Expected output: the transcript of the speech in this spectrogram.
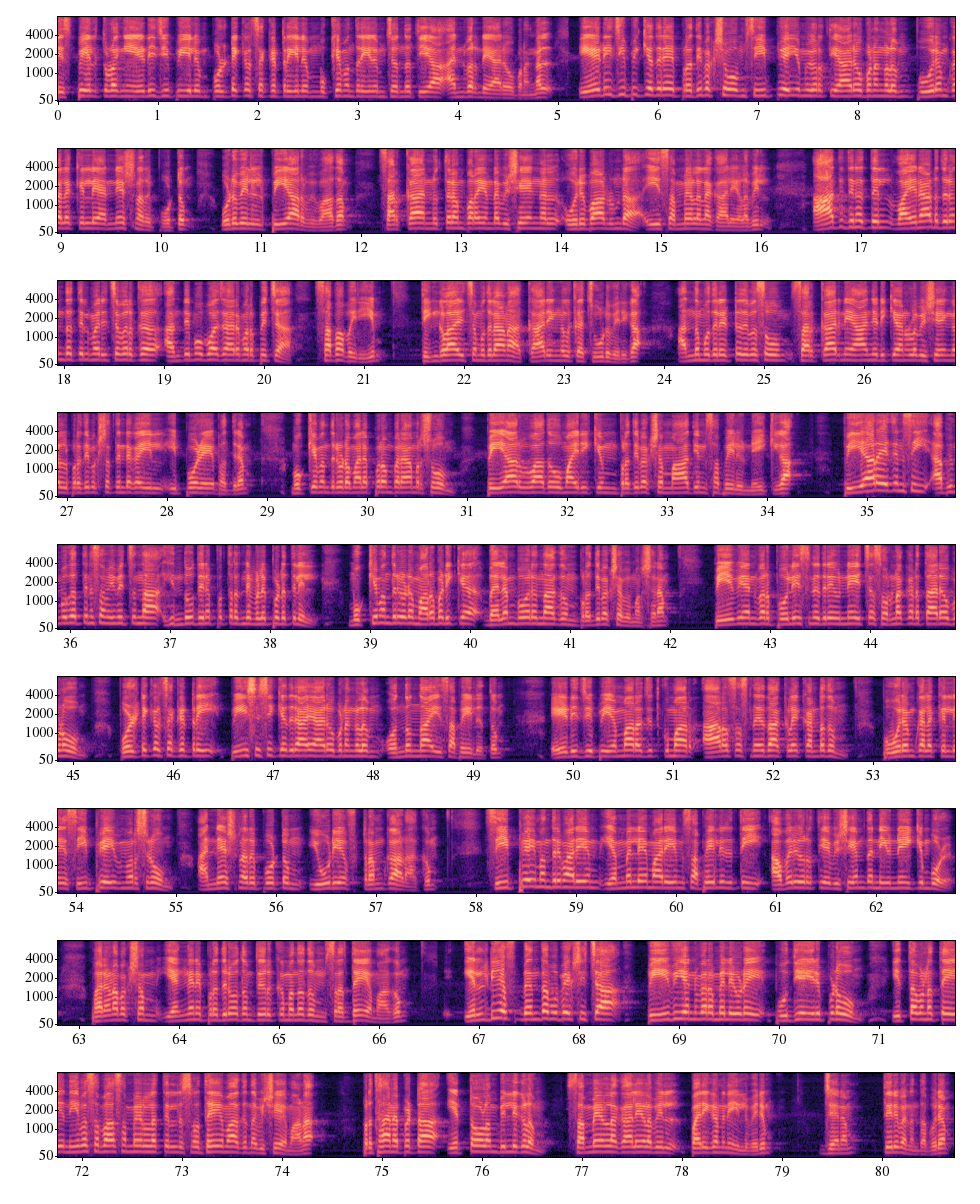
എസ് പിയിൽ തുടങ്ങി എ ഡി ജി പിയിലും പൊളിറ്റിക്കൽ സെക്രട്ടറിയിലും മുഖ്യമന്ത്രിയിലും ചെന്നെത്തിയ അൻവറിന്റെ ആരോപണങ്ങൾ. എ ഡി ജി പിക്കെതിരെ പ്രതിപക്ഷവും സി പി ഐയും ഉയർത്തിയ ആരോപണങ്ങളും പൂരം കലക്കിലെ അന്വേഷണ റിപ്പോർട്ടും. ഒടുവിൽ പി ആർ വിവാദം. സർക്കാരിന് ഉത്തരം പറയേണ്ട വിഷയങ്ങൾ ഒരുപാടുണ്ട് ഈ സമ്മേളന കാലയളവിൽ. ആദ്യ ദിനത്തിൽ വയനാട് ദുരന്തത്തിൽ മരിച്ചവർക്ക് അന്തിമോപചാരമർപ്പിച്ച സഭ പിരിയും. തിങ്കളാഴ്ച മുതലാണ് കാര്യങ്ങൾക്ക് ചൂട് വരിക. അന്ന് മുതൽ എട്ട് ദിവസവും സർക്കാരിനെ ആഞ്ഞടിക്കാനുള്ള വിഷയങ്ങൾ പ്രതിപക്ഷത്തിന്റെ കയ്യിൽ ഇപ്പോഴേ ഭദ്രം. മുഖ്യമന്ത്രിയുടെ മലപ്പുറം പരാമർശവും പി ആർ വിവാദവുമായിരിക്കും പ്രതിപക്ഷം ആദ്യം സഭയിൽ ഉന്നയിക്കുക. പി ആർ ഏജൻസി അഭിമുഖത്തിന് സമീപിച്ചെന്ന ഹിന്ദു ദിനപത്രത്തിന്റെ വെളിപ്പെടുത്തലിൽ മുഖ്യമന്ത്രിയുടെ മറുപടിക്ക് ബലം പോരെന്നാകും പ്രതിപക്ഷ വിമർശനം. പി വി അൻവർ പോലീസിനെതിരെ ഉന്നയിച്ച സ്വർണക്കടത്ത് ആരോപണവും പൊളിറ്റിക്കൽ സെക്രട്ടറി പി ശശിക്കെതിരായ ആരോപണങ്ങളും ഒന്നൊന്നായി സഭയിലെത്തും. A D G P M R Ajith Kumar R S S നേതാക്കളെ കണ്ടതും പൂരം കലക്കലിലെ സി പി ഐ വിമർശനവും അന്വേഷണ റിപ്പോർട്ടും യു ഡി എഫ് ട്രംപ് കാർഡാക്കും സി പി ഐ മന്ത്രിമാരെയും എം എൽ എമാരെയും സഭയിലിരുത്തി അവരുയർത്തിയ വിഷയം തന്നെ ഉന്നയിക്കുമ്പോൾ ഭരണപക്ഷം എങ്ങനെ പ്രതിരോധം തീർക്കുമെന്നതും ശ്രദ്ധേയമാകും. എൽ ഡി എഫ് ബന്ധം ഉപേക്ഷിച്ച P V Anvar M L എയുടെ പുതിയ ഇരിപ്പിടവും ഇത്തവണത്തെ നിയമസഭാ സമ്മേളനത്തിൽ ശ്രദ്ധേയമാകുന്ന വിഷയമാണ്. പ്രധാനപ്പെട്ട എട്ടോളം ബില്ലുകളും സമ്മേളന കാലയളവിൽ പരിഗണനയിൽ വരും. ജനം തിരുവനന്തപുരം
